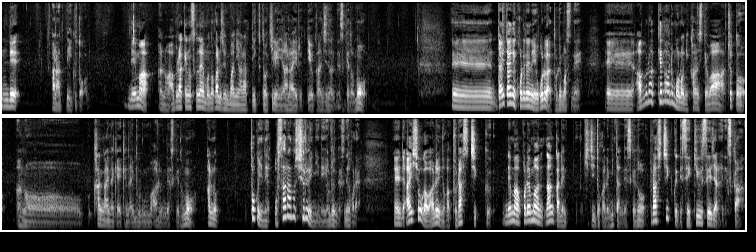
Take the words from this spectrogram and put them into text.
で洗っていくと。でまああの油気の少ないものから順番に洗っていくと綺麗に洗えるっていう感じなんですけどもえー、大体ねこれでね汚れは取れますね。えー、油気のあるものに関してはちょっとあのー、考えなきゃいけない部分もあるんですけどもあの特にねお皿の種類にねよるんですねこれ。えで相性が悪いのがプラスチック。でまあこれまあなんかで記事とかで見たんですけどプラスチックって石油製じゃないですか。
